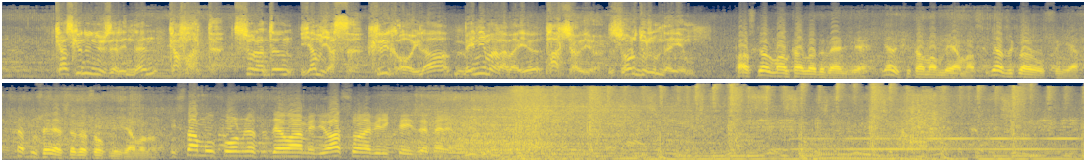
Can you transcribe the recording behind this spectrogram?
Kaskının üzerinden kafa attı. Suratın yamyası. Kırık oyla benim arabayı parçalıyor. Zor durumdayım. Pascal mantarladı bence. Yarışı tamamlayamaz. Yazıklar olsun ya. Bu sene sırada sokmayacağım onu. İstanbul Formülası devam ediyor. Az sonra birlikteyiz efendim.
